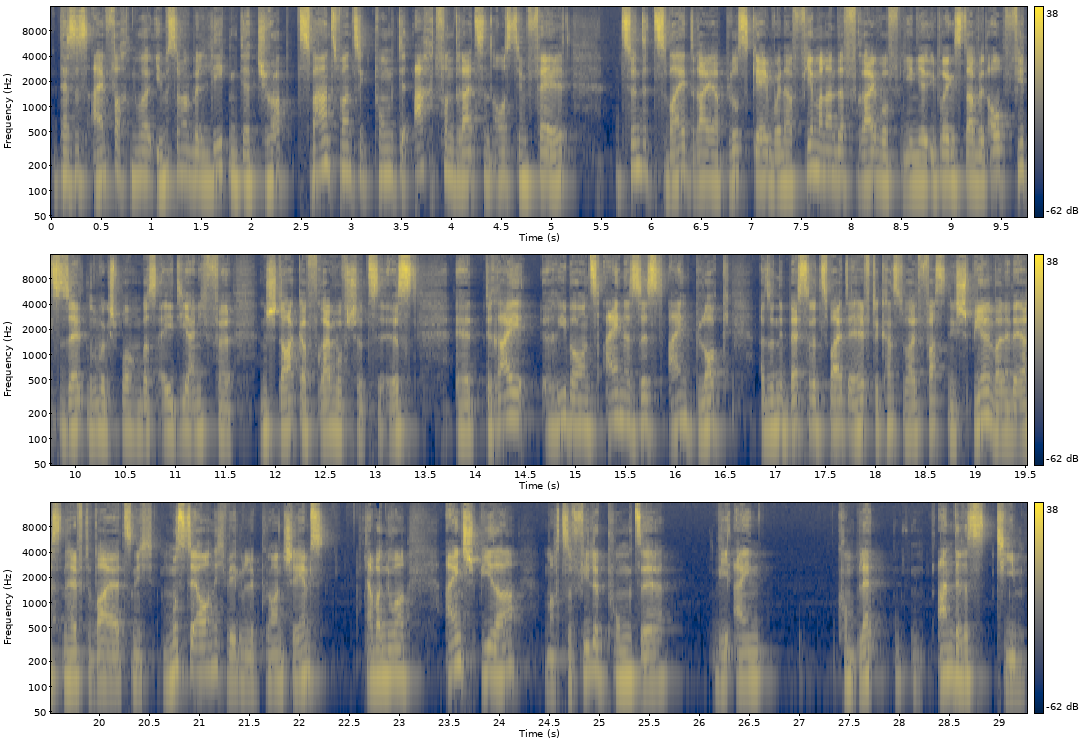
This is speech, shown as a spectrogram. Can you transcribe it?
Das ist einfach nur, ihr müsst mal überlegen, der droppt 22 Punkte, 8 von 13 aus dem Feld, zündet zwei Dreier plus Game Winner, viermal an der Freiwurflinie. Übrigens, da wird auch viel zu selten drüber gesprochen, was AD eigentlich für ein starker Freiwurfschütze ist. Äh, drei Rebounds, ein Assist, ein Block. Also eine bessere zweite Hälfte kannst du halt fast nicht spielen, weil in der ersten Hälfte war er jetzt nicht, musste er auch nicht wegen LeBron James. Aber nur ein Spieler macht so viele Punkte wie ein komplett anderes Team.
